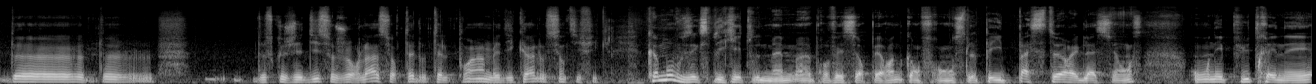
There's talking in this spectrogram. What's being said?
de, de, ce que j'ai dit ce jour-là sur tel ou tel point médical ou scientifique. Comment vous expliquez tout de même, euh, professeur Perron, qu'en France, le pays de Pasteur et de la science, on ait pu traîner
